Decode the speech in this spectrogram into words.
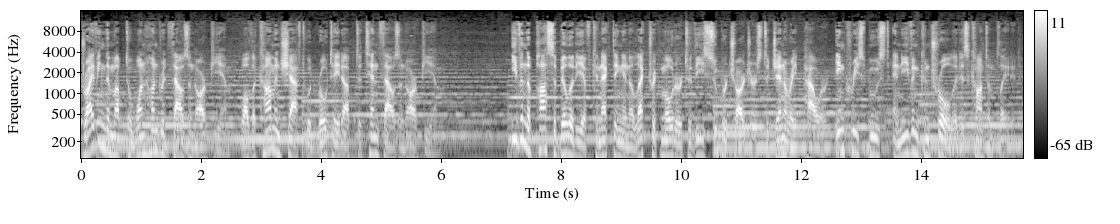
driving them up to 100,000 RPM, while the common shaft would rotate up to 10,000 RPM. Even the possibility of connecting an electric motor to these superchargers to generate power, increase boost and even control it is contemplated.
